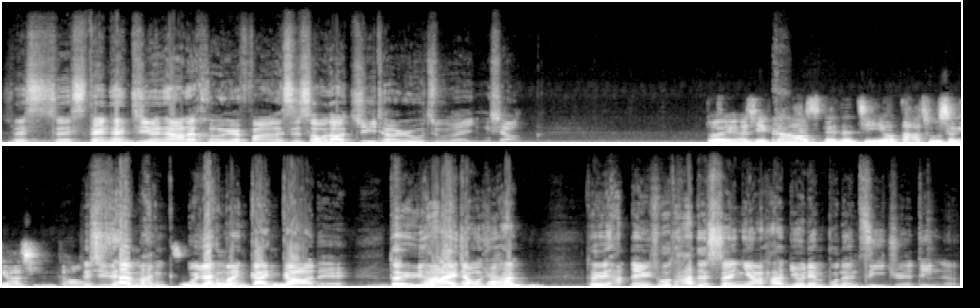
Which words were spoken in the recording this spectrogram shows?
所以，所以 Stanton 基本上他的合约反而是受到 Jeter 入主的影响。对，而且刚好 Stanton 今年要打出生涯新高，这其实还蛮，我觉得还蛮尴尬的。对于他来讲，我觉得他，对于他等于说他的生涯，他有点不能自己决定了，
